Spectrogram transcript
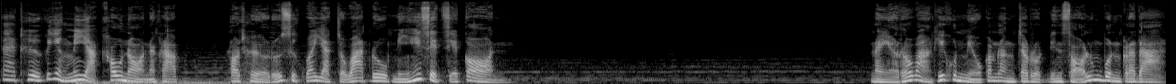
แต่เธอก็ยังไม่อยากเข้านอนนะครับ เพราะเธอรู้สึกว่าอยากจะวาดรูปนี้ให้เสร็จเสียก่อน ในระหว่างที่คุณเหมียวกำลังจะรดดินสอลงบนกระดาษ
